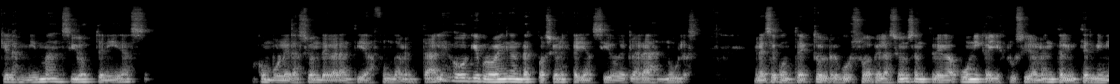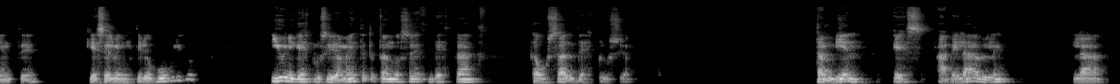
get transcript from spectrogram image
que las mismas han sido obtenidas con vulneración de garantías fundamentales o que provengan de actuaciones que hayan sido declaradas nulas. En ese contexto, el recurso de apelación se entrega única y exclusivamente al interviniente, que es el Ministerio Público, y única y exclusivamente tratándose de esta causal de exclusión. También es apelable la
